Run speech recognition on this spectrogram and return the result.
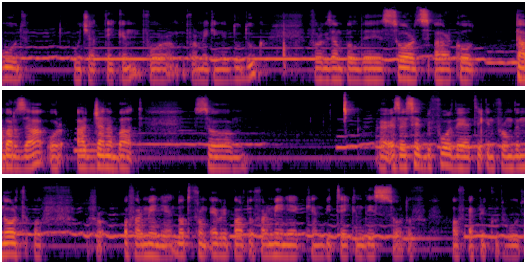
wood which are taken for for making a duduk. For example the swords are called tabarza or arjanabat. So uh, as I said before they are taken from the north of of Armenia. Not from every part of Armenia can be taken this sort of of apricot wood.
